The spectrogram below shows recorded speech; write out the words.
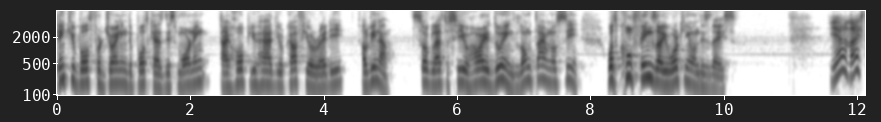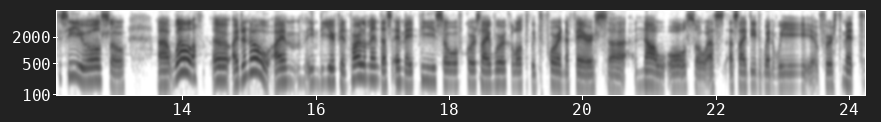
Thank you both for joining the podcast this morning. I hope you had your coffee already. Alviina, so glad to see you. How are you doing? Long time no see. What cool things are you working on these days? Yeah, nice to see you also. Uh, well, uh, I don't know. I'm in the European Parliament as MEP, so of course I work a lot with foreign affairs uh, now also, as as I did when we first met,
